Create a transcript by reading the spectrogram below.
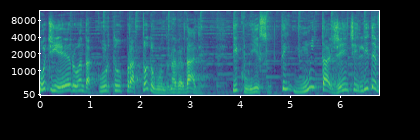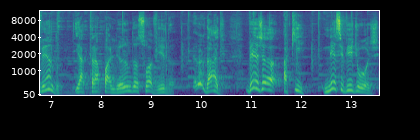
O dinheiro anda curto para todo mundo, não é verdade? E com isso, tem muita gente lhe devendo e atrapalhando a sua vida. É verdade. Veja aqui, nesse vídeo hoje,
